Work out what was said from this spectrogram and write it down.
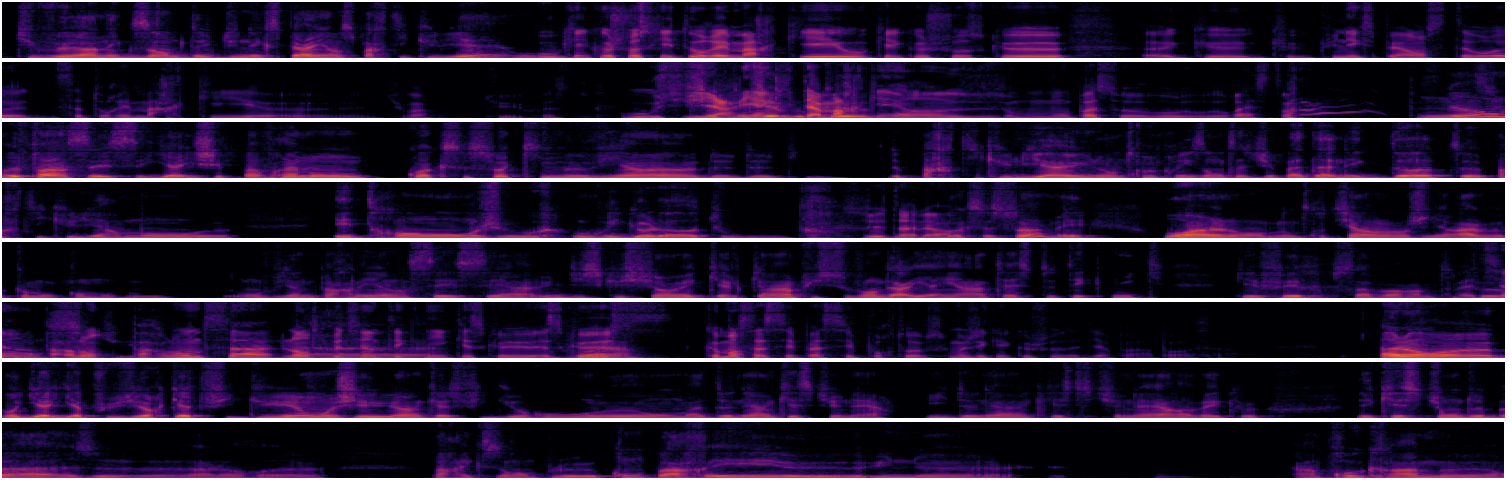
tu veux un exemple d'une expérience particulière ou? Ou? quelque chose qui t'aurait marqué ou quelque chose que, que qu'une expérience ça t'aurait marqué, heu, tu vois? Tu? Ou s'il y a rien qui t'a que marqué, hein, on passe au au reste. Non, enfin, j'ai pas vraiment quoi que ce soit qui me vient de de de particulier à une entreprise en tête. J'ai pas d'anecdote, particulièrement, étrange ou ou rigolote ou Zut ou quoi que ce soit, mais bon, l'en l'entretien en général, comme on comme on on vient de parler, hein, c'est c'est un une discussion avec quelqu'un, puis souvent derrière, il y a un test technique qui est fait pour savoir un petit bah peu tiens, parlons parlons de ça, l'entretien Heu, technique. Est-ce que voilà. comment ça s'est passé pour toi? Parce que moi j'ai quelque chose à dire par rapport à ça. Alors, bon, il y a il y a plusieurs cas de figure. Moi, j'ai eu un cas de figure où, heu, on m'a donné un questionnaire. Il donnait un questionnaire avec, des questions de base, heu, alors, heu, par exemple, comparer, heu, un programme,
